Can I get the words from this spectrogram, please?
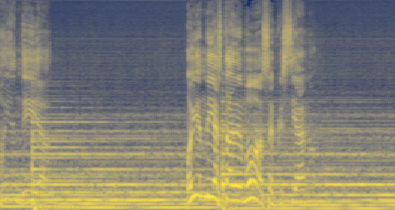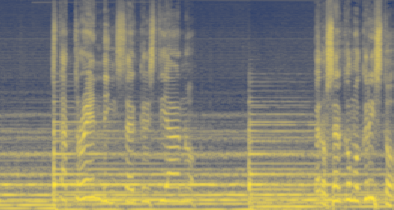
Hoy en día, hoy en día está de moda ser cristiano. Está trending ser cristiano. Pero ser como Cristo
